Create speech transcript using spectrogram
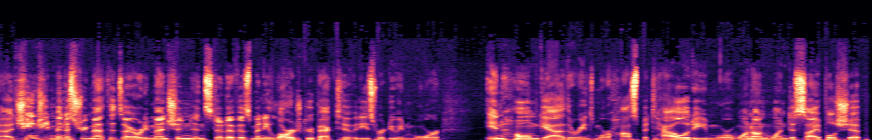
Uh, changing ministry methods, I already mentioned. Instead of as many large group activities, we're doing more in home gatherings, more hospitality, more one on one discipleship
